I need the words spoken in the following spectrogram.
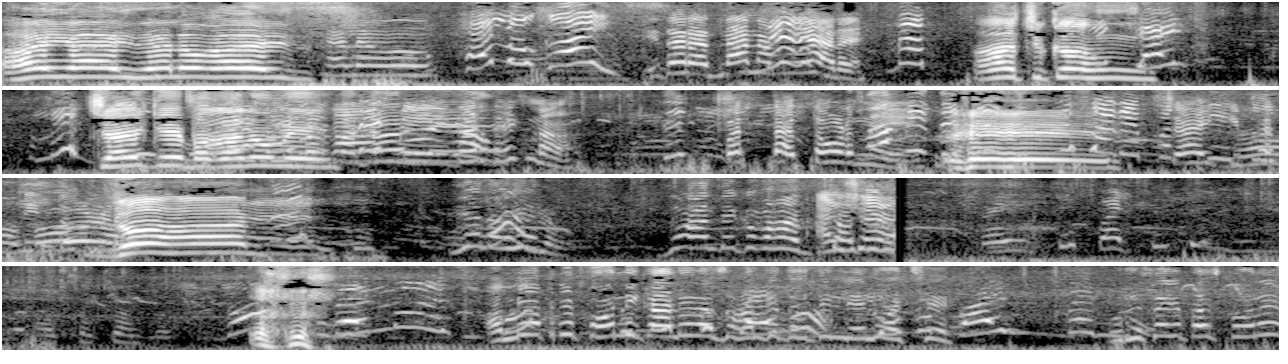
Hi guys hello guys Hello guys! इधर अदनान अपने आ रहे आ चुका हूँ। चाय के बगानों में। पत्ता तोड़ने। हे, चाय की पत्ती तोड़ जोहान ये लो ये लो। जहाँ देखो वहाँ अम्मी अपने फ़ोन निकाले ना जहान के दो तीन ले लो अच्छे। उरुसा के पास फ़ोन है?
